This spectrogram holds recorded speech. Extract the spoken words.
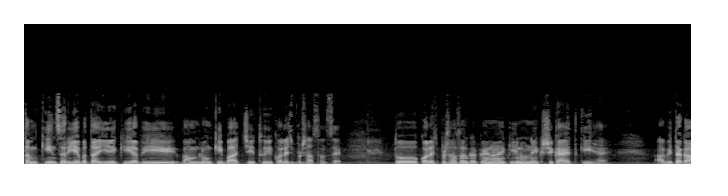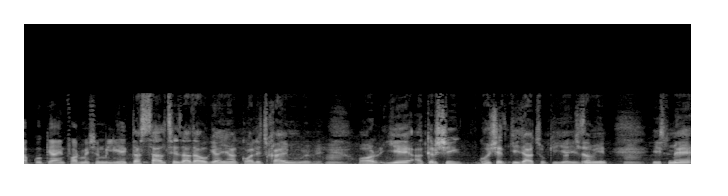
तमकीन सर, ये बताइए कि अभी हम लोगों की बातचीत हुई कॉलेज प्रशासन से। तो कॉलेज प्रशासन का कहना है कि इन्होंने एक शिकायत की है। अभी तक आपको क्या इन्फॉर्मेशन मिली है? दस साल से ज़्यादा हो गया यहाँ कॉलेज कायम हुए हुए। और ये आकर्षी घोषित की जा चुकी है अच्छा, ये ज़मीन इसमें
